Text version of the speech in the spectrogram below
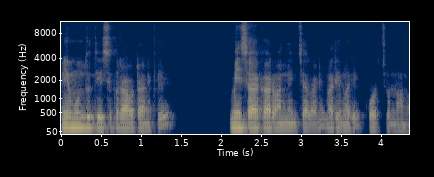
మీ ముందు తీసుకురావటానికి మీ సహకారం అందించాలని మరీ మరీ కోరుచున్నాను.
